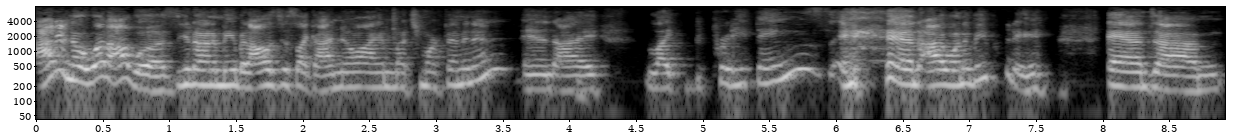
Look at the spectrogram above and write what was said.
I didn't know what I was, you know what I mean? But I was just like, I know I am much more feminine and I like pretty things and I want to be pretty. And um,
